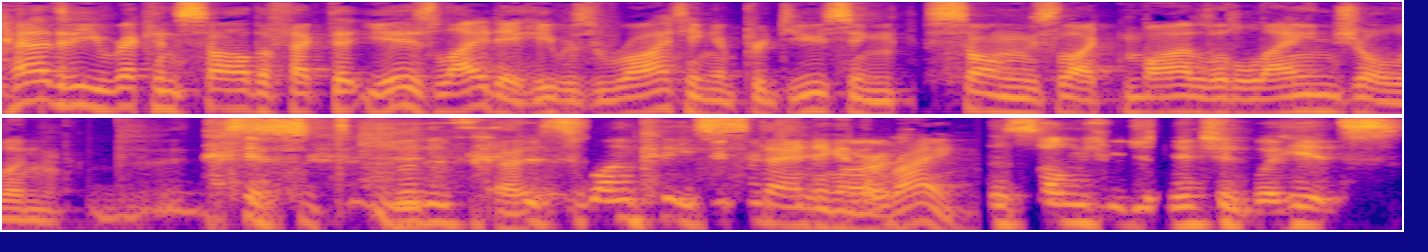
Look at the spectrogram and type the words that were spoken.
how did he reconcile the fact that years later he was writing and producing songs like My Little Angel and Well, uh, one key Standing in the Rain? The songs you just mentioned were hits.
